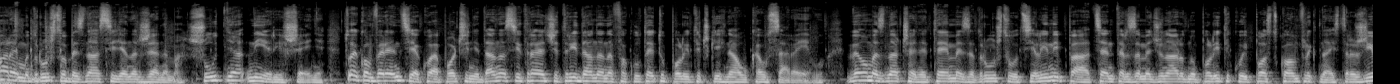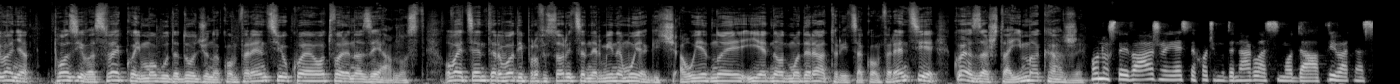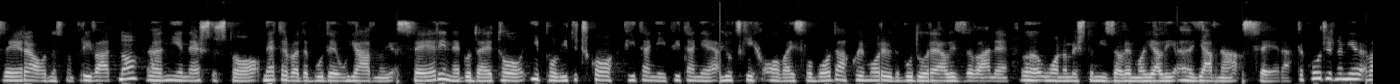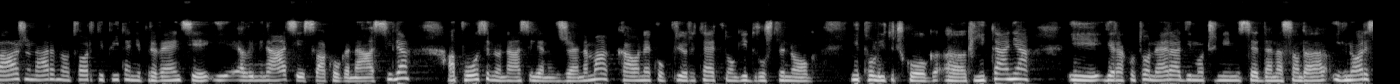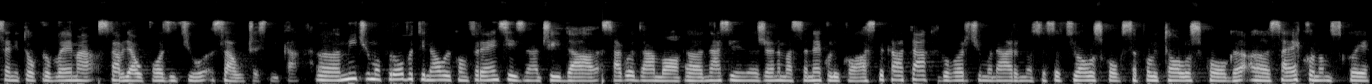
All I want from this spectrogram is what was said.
Stvarajmo društvo bez nasilja nad ženama. Šutnja nije rješenje. To je konferencija koja počinje danas i trajaće tri dana na Fakultetu političkih nauka u Sarajevu. Veoma značajne teme za društvo u cijelini, pa Centar za međunarodnu politiku i postkonfliktna istraživanja poziva sve koji mogu da dođu na konferenciju koja je otvorena za javnost. Ovaj centar vodi profesorica Nermina Mujagić, a ujedno je i jedna od moderatorica konferencije koja za šta ima kaže. Ono što je važno jeste hoćemo da naglasimo da privatna sfera, odnosno privatno, e, nije nešto što ne treba da bude u javnoj sferi, nego da je to i političko pitanje i pitanje ljudskih ovaj sloboda koje moraju da budu realizovane e, u onome što mi zovemo jeli, e, javna sfera. Također nam je važno naravno otvoriti pitanje prevencije i eliminacije svakoga nasilja, a posebno nasilja nad ženama kao nekog prioritetnog i društvenog i političkog e, pitanja i jer ako to ne radimo čini mi se da nas onda ignorisanje tog problema stavlja u poziciju saučesnika. Mi ćemo probati na ovoj konferenciji znači da sagledamo e, nasilje nad ženama sa nekoliko aspekata. Govorit ćemo naravno sa sociološkog, sa politološkog, e, sa ekonomske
